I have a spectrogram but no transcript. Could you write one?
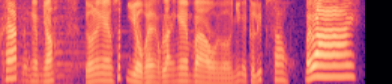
khác anh em nhá. Cảm ơn anh em rất nhiều và hẹn gặp lại anh em vào những cái clip sau. Bye bye!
